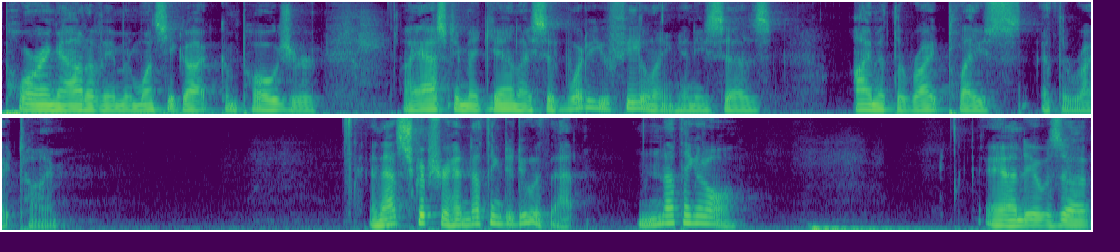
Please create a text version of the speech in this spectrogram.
pouring out of him. And once he got composure, I asked him again, I said, What are you feeling? And he says, I'm at the right place at the right time. And that scripture had nothing to do with that. Nothing at all. And it was a, uh,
